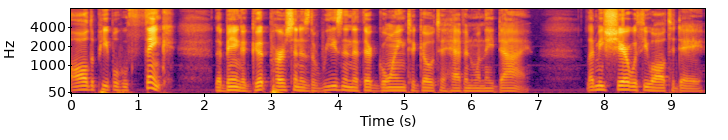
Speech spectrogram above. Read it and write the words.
all the people who think that being a good person is the reason that they're going to go to heaven when they die. Let me share with you all today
